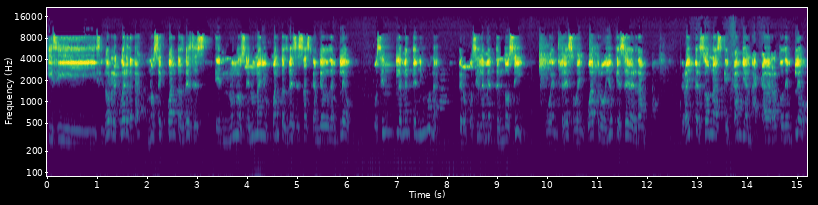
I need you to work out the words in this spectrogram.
Y si, si no recuerda, no sé cuántas veces en, unos, en un año, cuántas veces has cambiado de empleo. Posiblemente ninguna, pero posiblemente en dos sí o en tres o en cuatro, yo qué sé, ¿verdad? Pero hay personas que cambian a cada rato de empleo.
